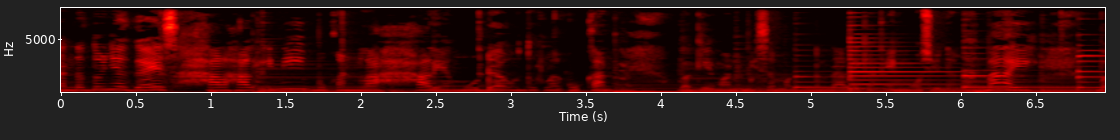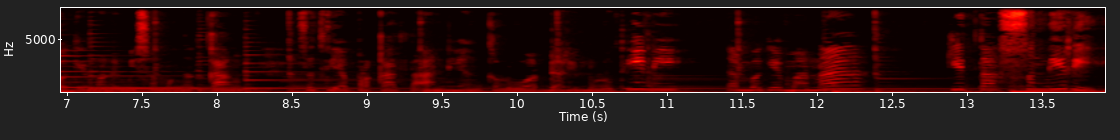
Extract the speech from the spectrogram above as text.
Dan tentunya guys, hal-hal ini bukanlah hal yang mudah untuk lakukan. Bagaimana bisa mengendalikan emosi dengan baik, bagaimana bisa mengekang setiap perkataan yang keluar dari mulut ini dan bagaimana kita sendiri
